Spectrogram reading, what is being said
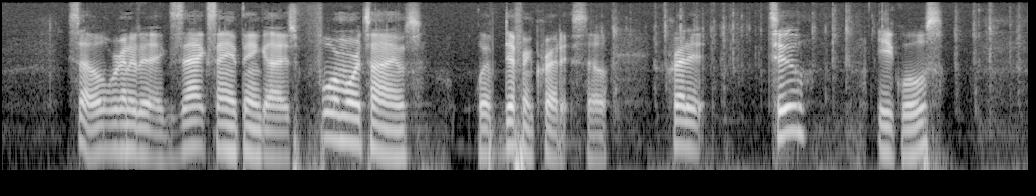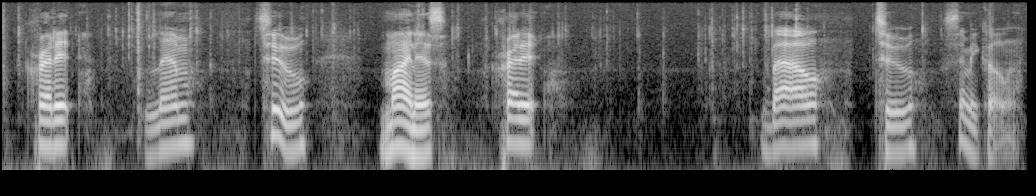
So we're going to do the exact same thing, guys, four more times with different credits. So credit 2 equals credit lim 2 minus credit bow 2 semicolon.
